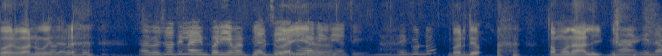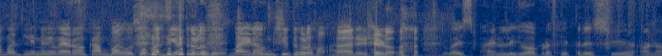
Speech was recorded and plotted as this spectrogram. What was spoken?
ભરવાનું હોય તારે. અમે જોતી લાઈન ભરી એમાં પેચ જ. નહીં દેતી હે. ગુડ્ડુ? ભરી દો તમને આલી. ના એના બદલે મેં વેરો કામ બંધ ઓછો કરી દીધો થોડું બાયણા ઊંઘી થોડો. અરે રેડો. તો ગાઈસ ફાઇનલી જો આપણે ખેતરે જ છીએ અને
